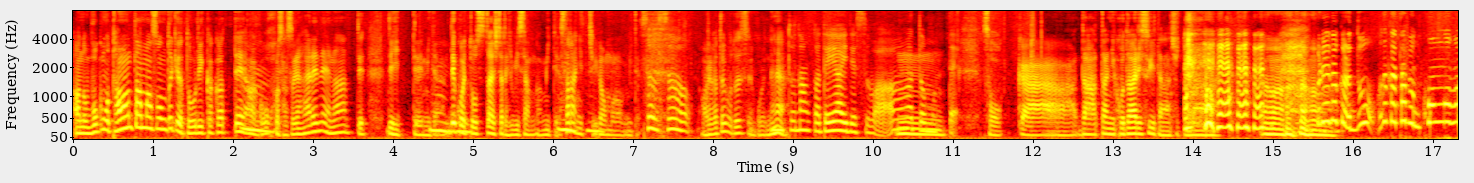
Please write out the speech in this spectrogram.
あの僕もたまたまその時は通りかかって、あうん。ゴッホさすがに入れねえなってで行ってみたいな、うんうん。でこうやってお伝えしたら日比さんが見て、うんさらに違うものを見て、そうそう。ありがたいことですねこれ本ね。当なんか出会いですわーと思って。そっかダータにこだわりすぎたなちょっとな。うん。これだからどうだから多分今後も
